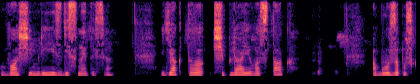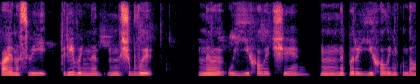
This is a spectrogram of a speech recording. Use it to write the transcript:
вашій мрії здійснитися. Як то чіпляє вас так, або запускає на свій рівень, щоб ви не уїхали чи не переїхали нікуди.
